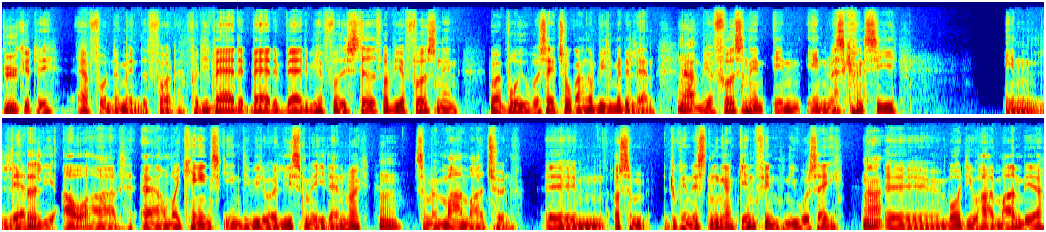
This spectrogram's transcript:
bygge det, er fundamentet for det. Fordi hvad er det, hvad er det, hvad er det vi har fået i stedet for? Vi har fået sådan en, nu har jeg boet i USA to gange og vild med det land, Ja. men vi har fået sådan en, en, en, hvad skal man sige, en latterlig afart af amerikansk individualisme i Danmark, Hmm. som er meget, meget tynd. øh, og som du kan næsten ikke engang genfinde den i USA, Nej. øh, hvor de jo har et meget mere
